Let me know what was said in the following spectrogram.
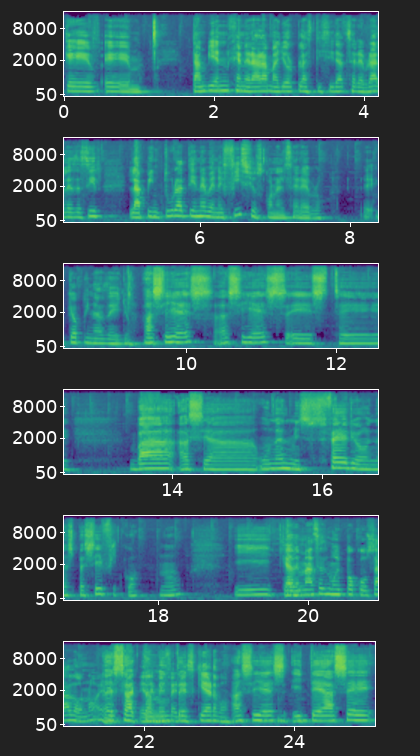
que eh, también generara mayor plasticidad cerebral. Es decir, la pintura tiene beneficios con el cerebro. Eh, ¿Qué opinas de ello? Así es, así es. Este va hacia un hemisferio en específico, ¿no? y que además es muy poco usado, ¿no? exactamente. El hemisferio izquierdo. Así es, y te hace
